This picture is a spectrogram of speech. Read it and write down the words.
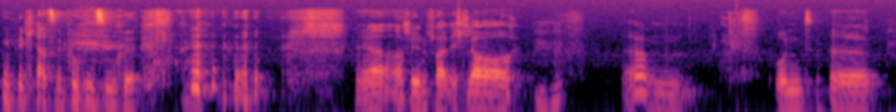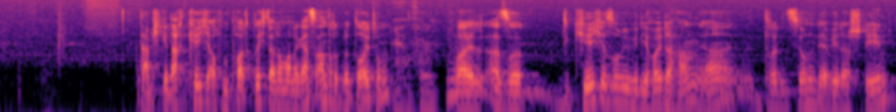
eine klasse Google-Suche. ja, auf jeden Fall. Ich glaube auch. Mhm. Ähm, und äh, Da habe ich gedacht, Kirche auf dem Pott kriegt da nochmal eine ganz andere Bedeutung. Ja, voll. Weil, also die Kirche, so wie wir die heute haben, ja, die Tradition, in der wir da stehen,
